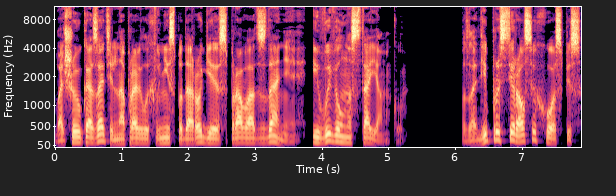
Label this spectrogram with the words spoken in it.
Большой указатель направил их вниз по дороге справа от здания и вывел на стоянку. Позади простирался хоспис,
